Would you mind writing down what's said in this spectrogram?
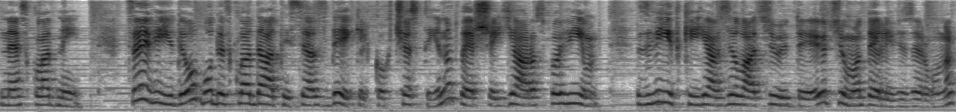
не складний. Це відео буде складатися з декількох частин. Перше, я розповім, звідки я взяла цю ідею, цю модель і візерунок.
